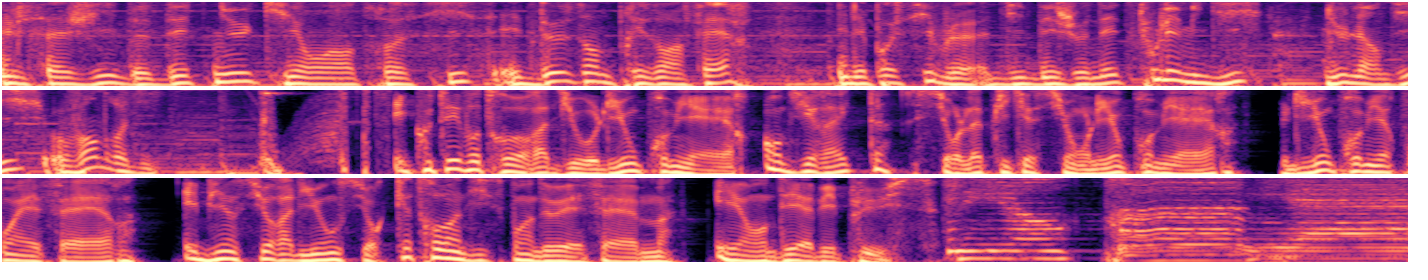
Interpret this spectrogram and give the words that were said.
Il s'agit de détenus qui ont entre 6 et 2 ans de prison à faire. Il est possible d'y déjeuner tous les midis, du lundi au vendredi. Écoutez votre radio Lyon Première en direct sur l'application Lyon Première, lyonpremière.fr et bien sûr à Lyon sur 90.2 FM et en DAB+. Lyon Première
